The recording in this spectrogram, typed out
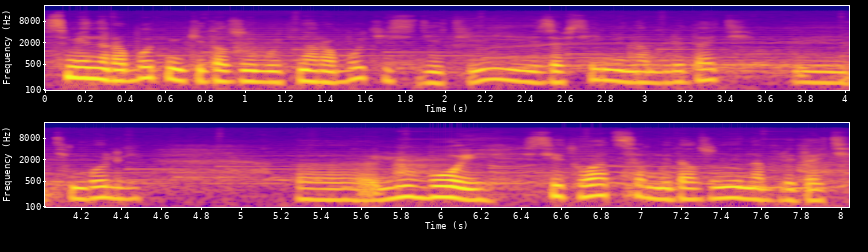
смены работники должны быть на работе сидеть и за всеми наблюдать. И тем более э, любой ситуации мы должны наблюдать.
